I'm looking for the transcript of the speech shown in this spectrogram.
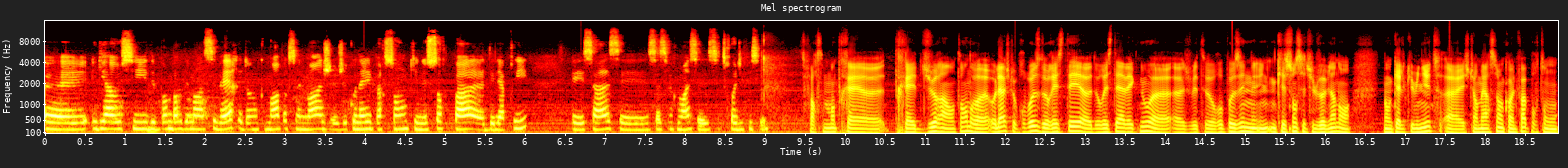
euh, il y a aussi des bombardements sévères. Et donc, moi, personnellement, je, connais les personnes qui ne sortent pas de l'abri. Et ça, c'est vraiment c'est trop difficile forcément très, euh, très dur à entendre. Euh, Ola, je te propose de rester, euh, de rester avec nous. Je vais te reposer une, question, si tu le veux bien, dans, dans quelques minutes. Et je te remercie encore une fois pour ton,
